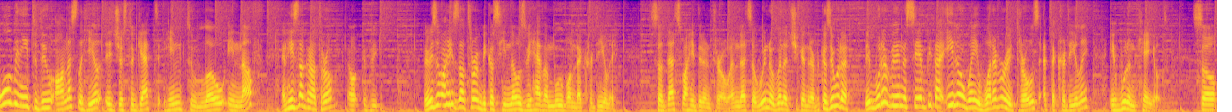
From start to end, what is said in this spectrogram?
all we need to do, honestly, here is just to get him to low enough. And he's not gonna throw. Oh, we, the reason why he's not throwing because he knows we have a move on that Cradily. So that's why he didn't throw, and that's a winner winner chicken dinner because it would have it would have been a CMP tie. Either way, whatever he throws at the Cradily, it wouldn't KO. So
